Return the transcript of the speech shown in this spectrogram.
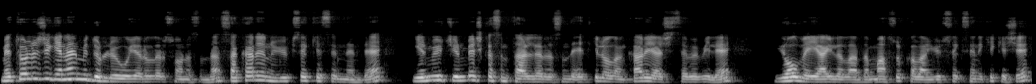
Meteoroloji Genel Müdürlüğü uyarıları sonrasında Sakarya'nın yüksek kesimlerinde 23-25 Kasım tarihleri arasında etkili olan kar yağışı sebebiyle yol ve yaylalarda mahsur kalan 182 kişi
